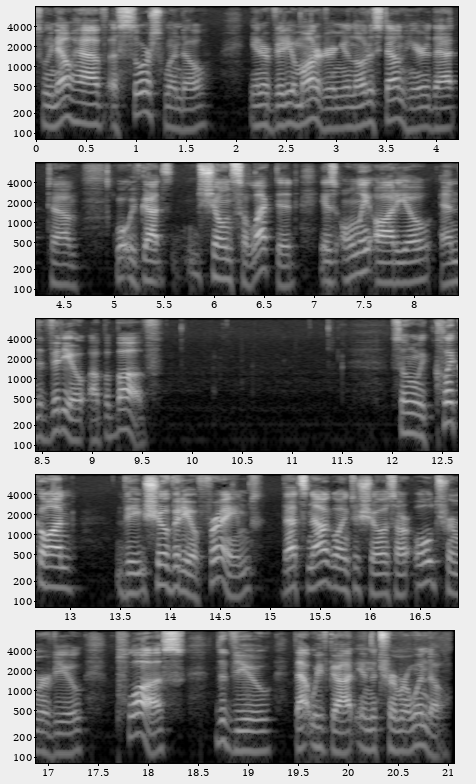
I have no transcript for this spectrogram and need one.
So we now have a source window in our video monitor and you'll notice down here that um, what we've got shown selected is only audio and the video up above. So when we click on the show video frames that's now going to show us our old trimmer view plus the view that we've got in the trimmer window.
